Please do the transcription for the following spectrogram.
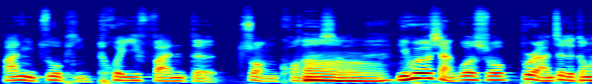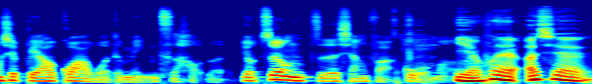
把你作品推翻的状况的时候，哦你会有想过说，不然这个东西不要挂我的名字好了？有这样子的想法过吗？也会，而且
